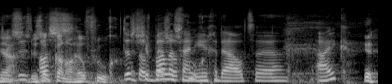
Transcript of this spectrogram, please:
Ja, Dus dus, als- dat kan al heel vroeg. Dus dat je ballen zijn vroeg. ingedaald, eh Ike.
